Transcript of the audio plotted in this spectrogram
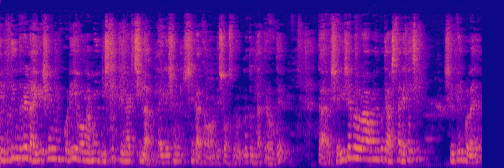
দীর্ঘদিন ধরে লাইগেশন করি এবং আমি ডিস্ট্রিক্ট ট্রেনার ছিলাম। লাইগেশন শেখাতাম আমাদের সমস্ত নতুন ডাক্তারবাবুদের। তা সেই হিসাবে ওরা আমাদের প্রতি আস্থা রেখেছে, সেইটাই বলা যায়।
